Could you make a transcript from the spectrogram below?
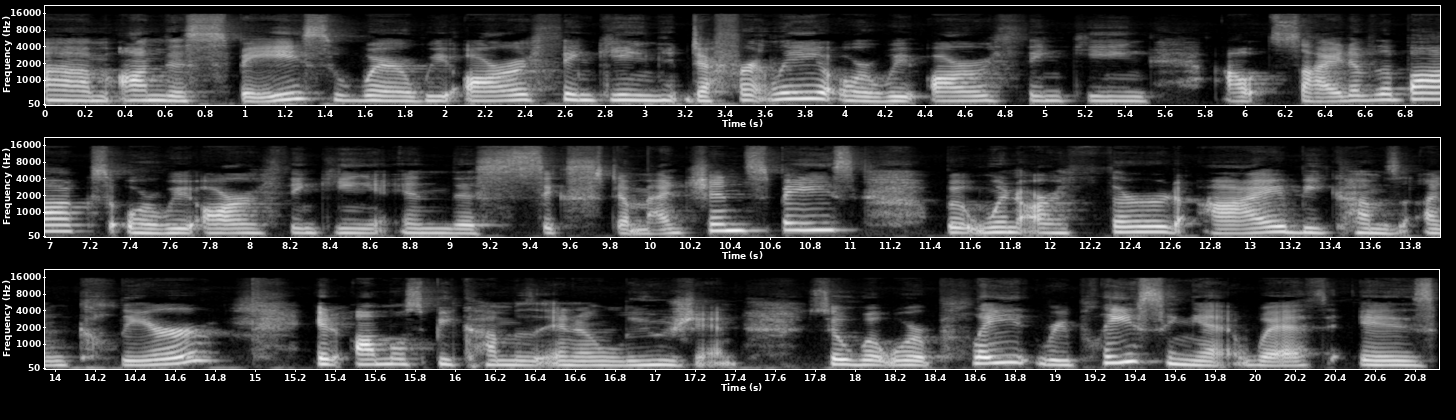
um, on this space where we are thinking differently, or we are thinking outside of the box, or we are thinking in this six dimension space. But when our third eye becomes unclear, it almost becomes an illusion. So what we're pla- replacing it with is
